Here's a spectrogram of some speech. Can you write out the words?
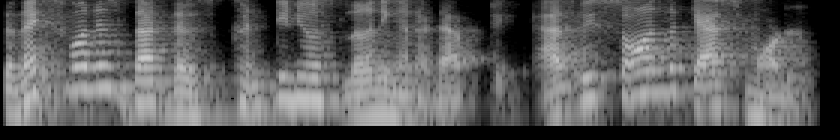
The next one is that there is continuous learning and adapting. As we saw in the CAS model,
